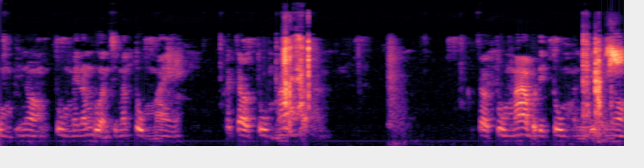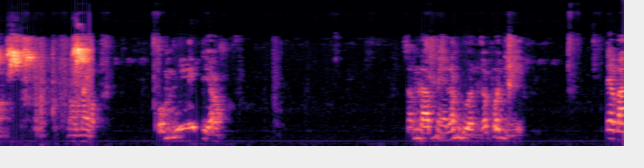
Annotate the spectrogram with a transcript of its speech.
ตุ่มพี่น้อง ตุ่มแม่น้ำด่วนสิมาตุ่มใหม่ข้าเจ้าตุ่มมากกันเขาเจ้าตุ่มมากบริตุ่มอันนี้เด็กพี่น้องน้องใหม่ผมนิดเดียวสำหรับแม่น้ำด่วนก็พอดี แต่ว่า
